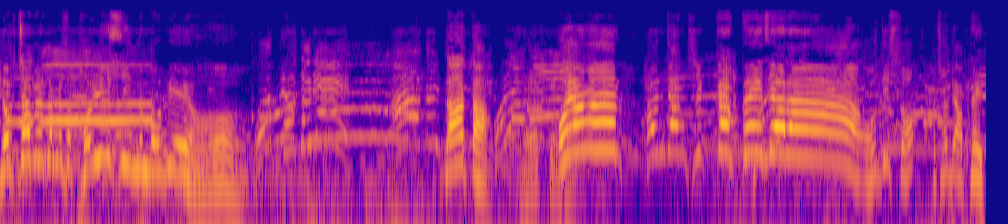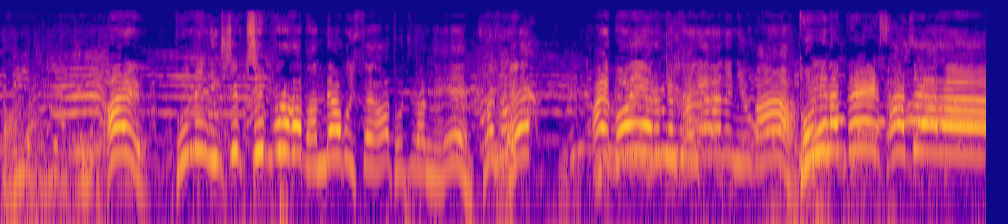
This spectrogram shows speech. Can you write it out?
역차별당해서 걸릴 수 있는 법이에요. 나왔다. 오영은 현장 즉각 폐지하라. 어딨어? 저기 앞에 있다. 아이 도민 67%가 반대하고 있어요 도지사님. 예? 아이 뭐예요? 이렇게 강행하는 이유가? 도민 앞에 사퇴하라.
